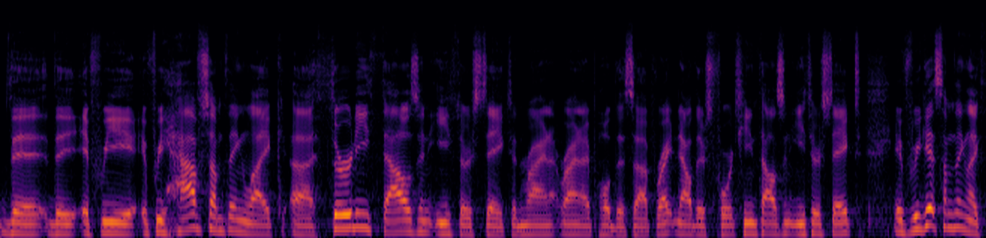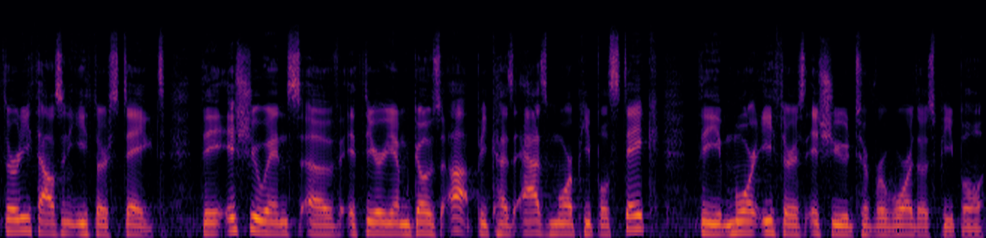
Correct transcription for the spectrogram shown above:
the the if we if we have something like uh, thirty thousand ether staked, and Ryan Ryan I pulled this up. Right now, there's fourteen thousand ether staked. If we get something like thirty thousand ether staked, the issuance of Ethereum goes up because as more people stake, the more ether is issued to reward those people.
